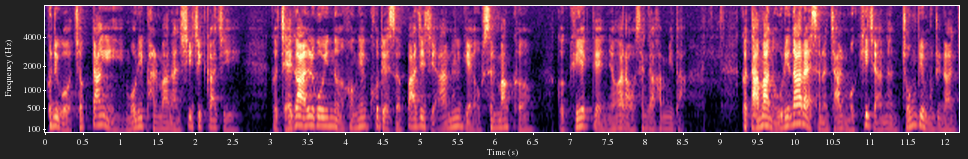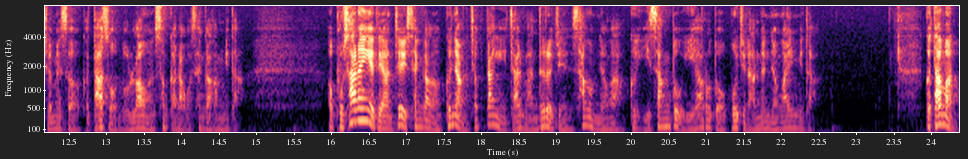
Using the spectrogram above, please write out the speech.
그리고 적당히 몰입할 만한 CG까지 그 제가 알고 있는 흥행 코드에서 빠지지 않을 게 없을 만큼 그 기획된 영화라고 생각합니다. 그 다만 우리나라에서는 잘 먹히지 않는 좀비물이라는 점에서 그 다소 놀라운 성과라고 생각합니다. 어, 부산행에 대한 저의 생각은 그냥 적당히 잘 만들어진 상업 영화 그 이상도 이하로도 보질 않는 영화입니다. 그 다만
